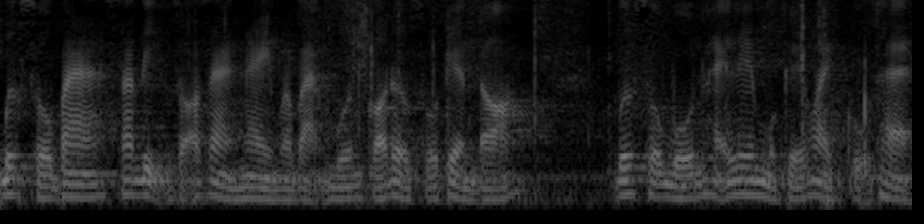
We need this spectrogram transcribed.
Bước số 3 xác định rõ ràng ngày mà bạn muốn có được số tiền đó. Bước số 4 hãy lên một kế hoạch cụ thể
